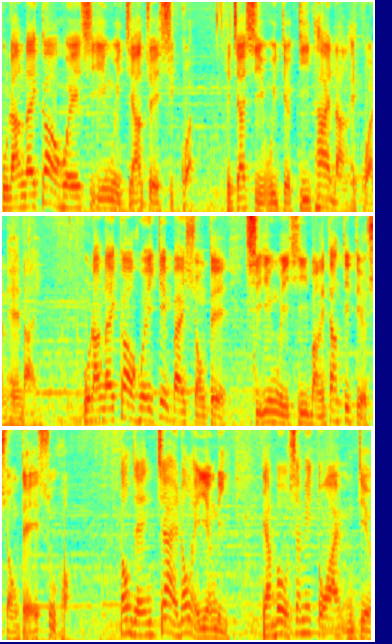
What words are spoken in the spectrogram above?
有人来教会，是因为真侪习惯，或者是为着其他人的关系来；有人来教会敬拜上帝，是因为希望会当得到上帝的祝福。当然，这个拢会用哩。也无虾米大的毋对，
